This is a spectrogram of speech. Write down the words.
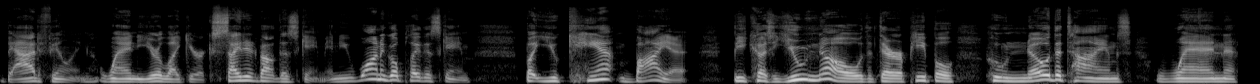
bad feeling when you're like you're excited about this game and you want to go play this game, but you can't buy it because you know that there are people who know the times when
